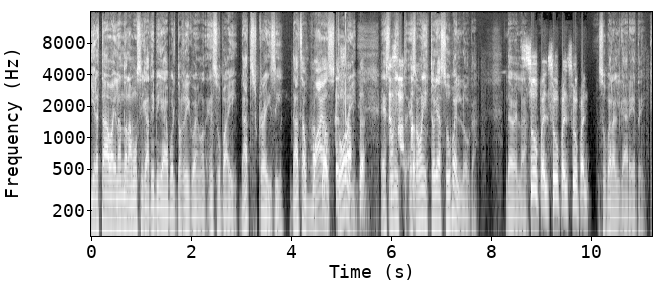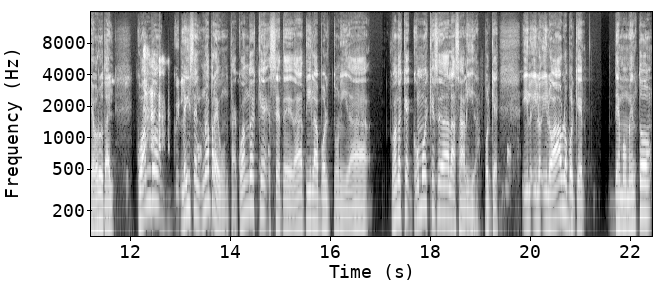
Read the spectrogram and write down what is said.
Y él estaba bailando la música típica de Puerto Rico en, en su país. That's crazy. That's a wild story. Esa es una, historia súper loca. De verdad. Súper, súper, súper. Súper al garete. Qué brutal. ¿Cuándo, le hice una pregunta, ¿cuándo es que se te da a ti la oportunidad? ¿Cuándo es que, ¿Cómo es que se da la salida? Porque, y, y lo, y lo hablo porque de momento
